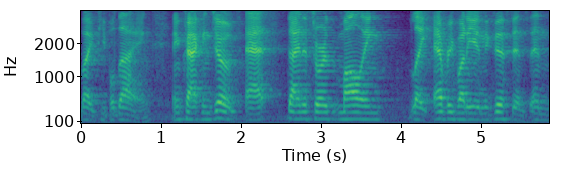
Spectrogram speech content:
like people dying and cracking jokes at dinosaurs mauling like everybody in existence. And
